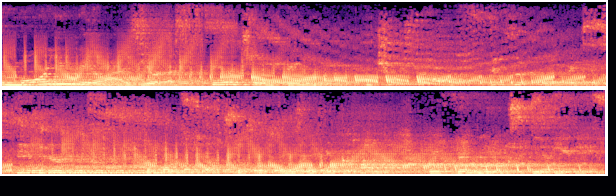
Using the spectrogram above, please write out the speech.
The more you realize you're a spiritual being, the more flexible things will become within the experience.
